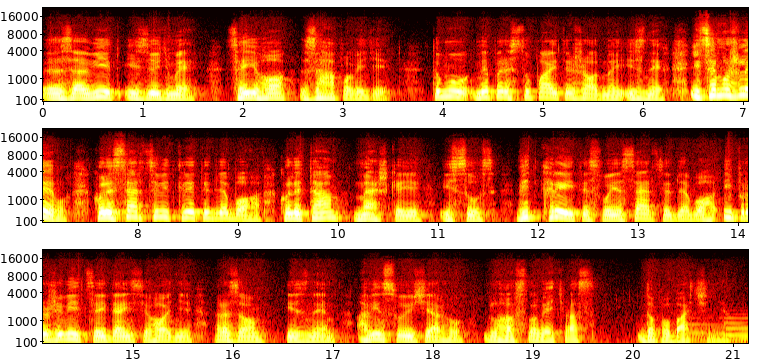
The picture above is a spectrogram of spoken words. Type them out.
е, завіт із людьми. Це Його заповіді. Тому не переступайте жодної із них. І це можливо, коли серце відкрите для Бога, коли там мешкає Ісус. Відкрийте своє серце для Бога і проживіть цей день сьогодні разом із Ним. А Він, в свою чергу, благословить вас. До побачення.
